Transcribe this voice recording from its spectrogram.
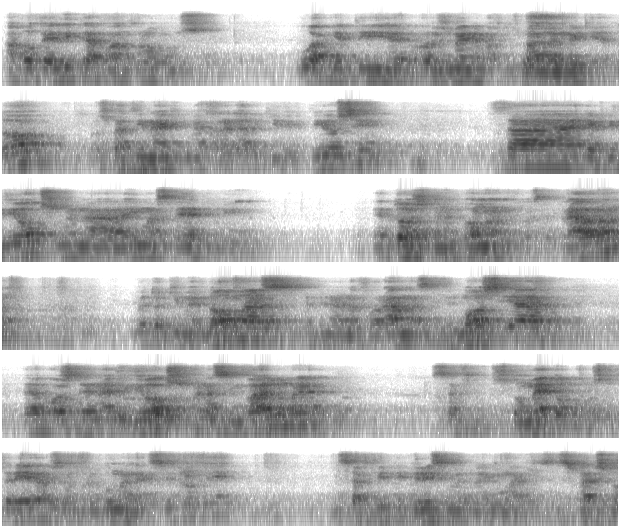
Αποτελείται από ανθρώπους που αρκετοί, ορισμένοι από αυτούς μάλλον είναι και εδώ, προσπαθεί να έχει μια παραλλαδική δικτύωση θα επιδιώξουμε να είμαστε έτοιμοι εντός των επόμενων 24 ώρων με το κείμενό μας, με την αναφορά μας στη δημόσια, ε, ώστε να επιδιώξουμε να συμβάλλουμε στο μέτωπο, όπως το περιέγραψαν προηγούμενα εξύτροφοι, σε αυτή την κρίση με το Σας ευχαριστώ.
